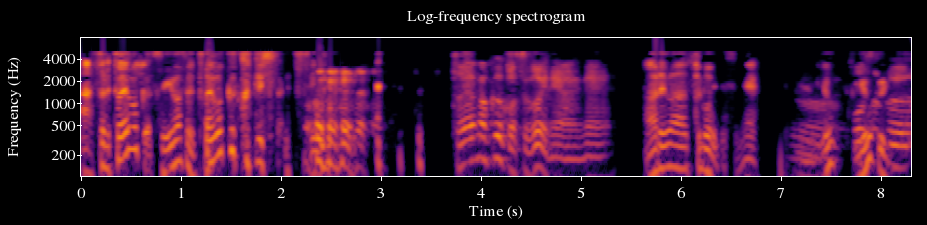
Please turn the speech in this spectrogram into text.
あ、それ富山空、すいません、富山空港でしたね。すいません富山空港すごいね、あれね。あれはすごいですね。うんよ高よく、速、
